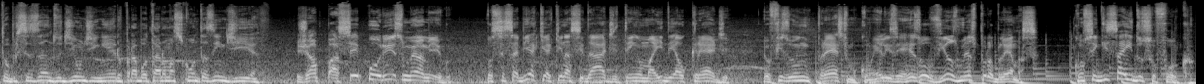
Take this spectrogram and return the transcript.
tô precisando de um dinheiro para botar umas contas em dia. Já passei por isso, meu amigo. Você sabia que aqui na cidade tem uma Ideal Cred? Eu fiz um empréstimo com eles e resolvi os meus problemas. Consegui sair do sufoco.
